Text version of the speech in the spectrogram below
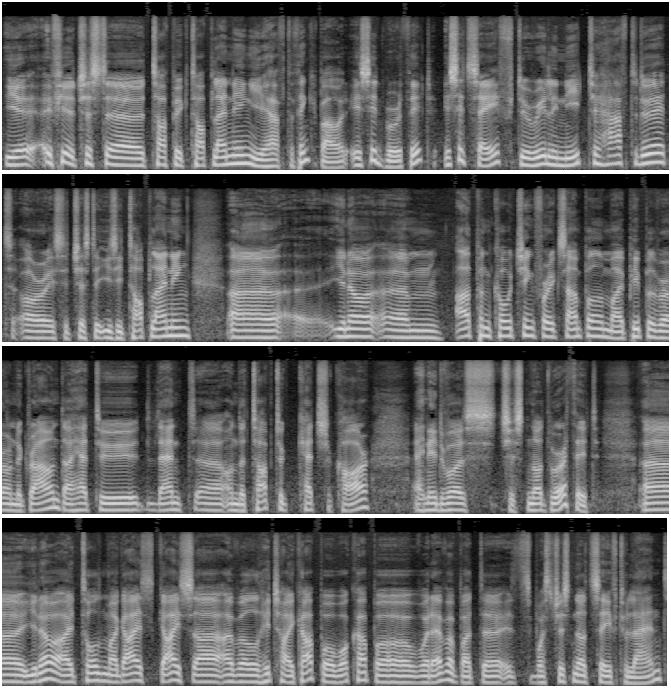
yeah. If you're just a topic top landing, you have to think about: is it worth it? Is it safe? Do you really need to have to do it, or is it just an easy top landing? Uh, you know, um, Alpen coaching, for example, my people were on the ground. I had to land uh, on the top to catch a car, and it was just not worth it. Uh, you know, I told my guys, guys, uh, I will hitchhike up or walk up or whatever, but uh, it was just not safe to land,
